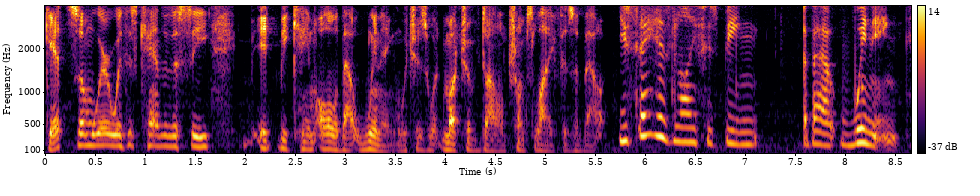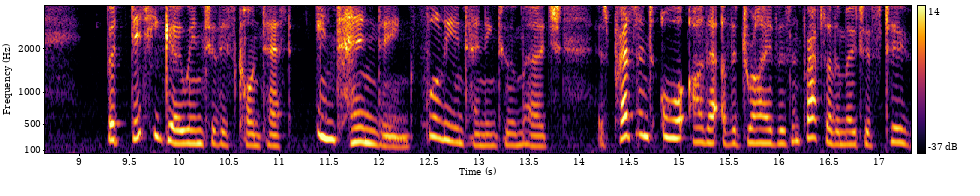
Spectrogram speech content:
get somewhere with his candidacy, it became all about winning, which is what much of Donald Trump's life is about. You say his life has been about winning, but did he go into this contest intending, fully intending to emerge as president, or are there other drivers and perhaps other motives too?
